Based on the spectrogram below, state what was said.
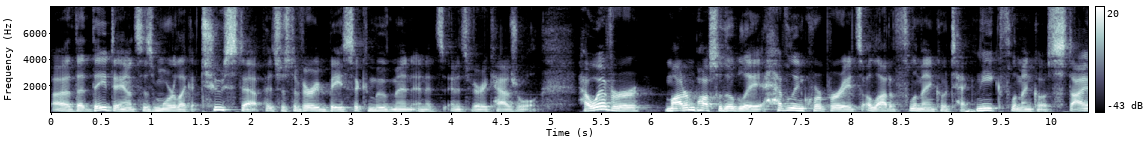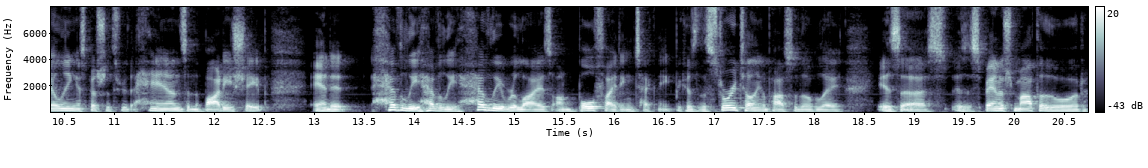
uh, that they dance is more like a two-step. It's just a very basic movement and it's and it's very casual. However, modern paso doble heavily incorporates a lot of flamenco technique, flamenco styling, especially through the hands and the body shape, and it heavily, heavily, heavily relies on bullfighting technique because the storytelling of paso doble is a, is a Spanish matador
